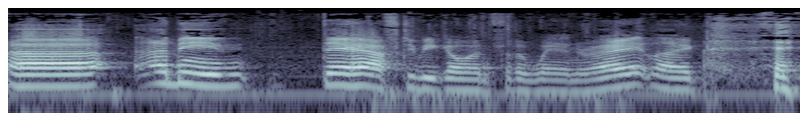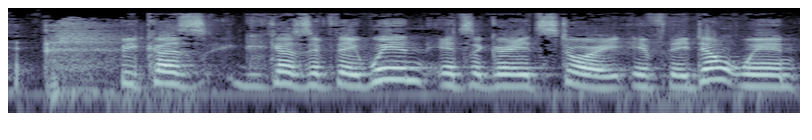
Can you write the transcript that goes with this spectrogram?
Uh, I mean, they have to be going for the win, right? Like, because because if they win, it's a great story. If they don't win,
